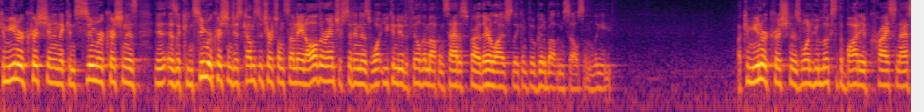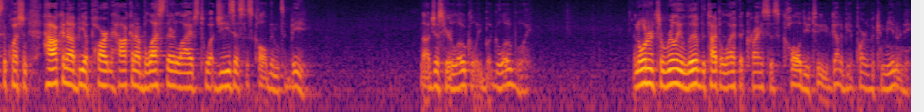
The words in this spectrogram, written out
communer Christian and a consumer Christian is, as a consumer Christian just comes to church on Sunday and all they're interested in is what you can do to fill them up and satisfy their lives so they can feel good about themselves and leave. A communer Christian is one who looks at the body of Christ and asks the question, how can I be a part and how can I bless their lives to what Jesus has called them to be? Not just here locally, but globally. In order to really live the type of life that Christ has called you to, you've got to be a part of a community.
